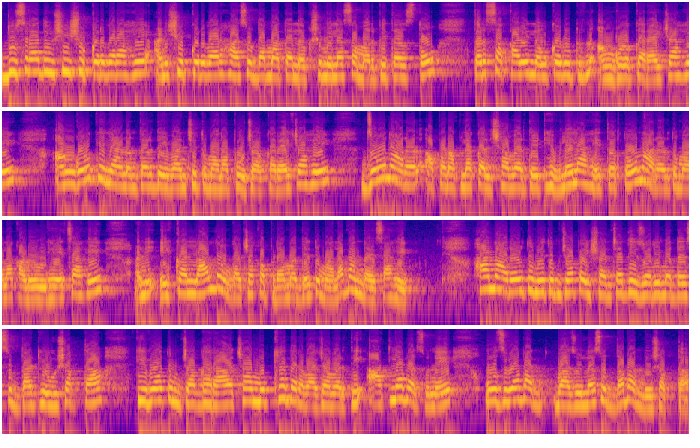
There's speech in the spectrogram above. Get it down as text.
दुसऱ्या दिवशी शुक्रवार आहे आणि शुक्रवार हा सुद्धा माता लक्ष्मीला समर्पित असतो. तर सकाळी लवकर उठून आंघोळ करायची आहे. आंघोळ केल्यानंतर देवांची तुम्हाला पूजा करायची आहे. जो नारळ आपण आपल्या कलशावरती ठेवलेला आहे तर तो नारळ तुम्हाला काढून घ्यायचा आहे आणि एका लाल रंगाच्या कपड्यामध्ये तुम्हाला बांधायचा आहे. हा नारळ तुम्ही तुमच्या पैशांच्या तिजोरीमध्ये सुद्धा ठेवू शकता किंवा तुमच्या घराच्या मुख्य दरवाजावरती आतल्या बाजूने उजव्या बाजूला सुद्धा बांधू शकता.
